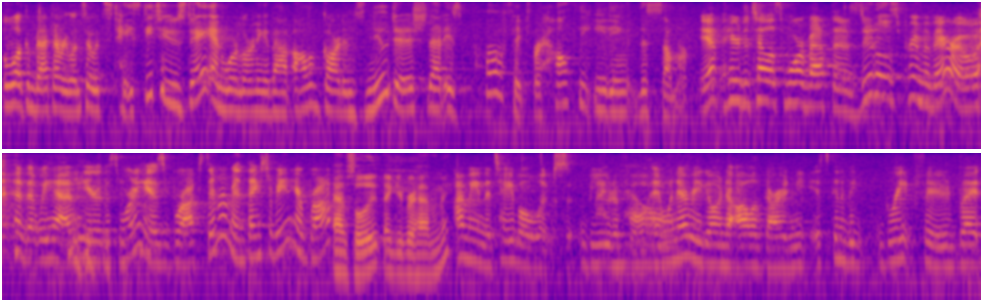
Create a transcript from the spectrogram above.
Welcome back, everyone. So it's Tasty Tuesday, and we're learning about Olive Garden's new dish that is perfect for healthy eating this summer. Yep, here to tell us more about the Zoodles Primavera that we have here this morning is Brock Zimmerman. Thanks for being here, Brock. Absolutely. Thank you for having me. I mean, the table looks beautiful, and whenever you go into Olive Garden, it's going to be great food, but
